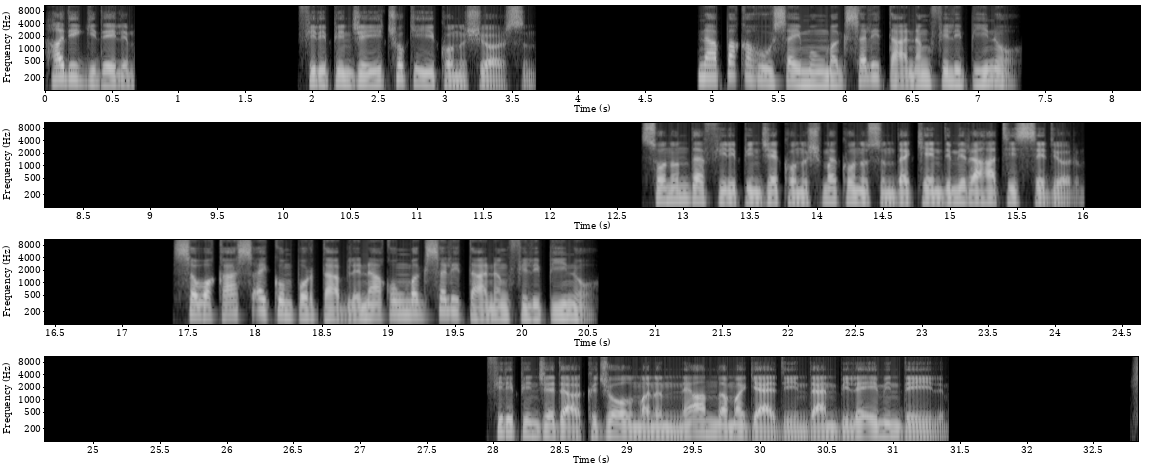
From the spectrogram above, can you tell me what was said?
Hadi gidelim. Filipinceyi çok iyi konuşuyorsun. Napakahusay mong magsalita ng Filipino. Sonunda Filipince konuşma konusunda kendimi rahat hissediyorum. Sa wakas ay komportable na akong magsalita ng Filipino. Filipince'de akıcı olmanın ne anlama geldiğinden bile emin değilim.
